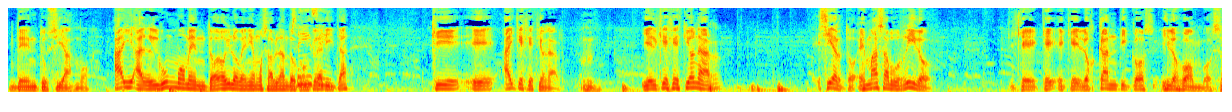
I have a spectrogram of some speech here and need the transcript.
de entusiasmo. Hay algún momento, hoy lo veníamos hablando Sí, con sí. Clarita, que eh, hay que gestionar. Y el que gestionar, es cierto, es más aburrido que, que, que los cánticos y los bombos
